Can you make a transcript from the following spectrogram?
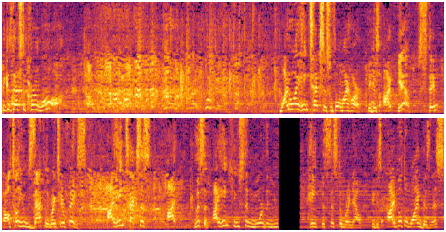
Because that's the current law. Why do I hate Texas with all my heart? Because I, yeah, stay, I'll tell you exactly right to your face. I hate Texas. I, listen, I hate Houston more than you hate the system right now because I built a wine business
